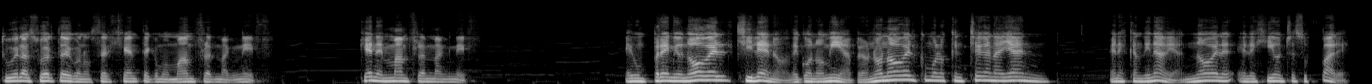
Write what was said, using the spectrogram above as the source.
tuve la suerte de conocer gente como Manfred Magniff. ¿Quién es Manfred Magniff? Es un premio Nobel chileno de economía, pero no Nobel como los que entregan allá en, Escandinavia. Nobel elegido entre sus pares.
